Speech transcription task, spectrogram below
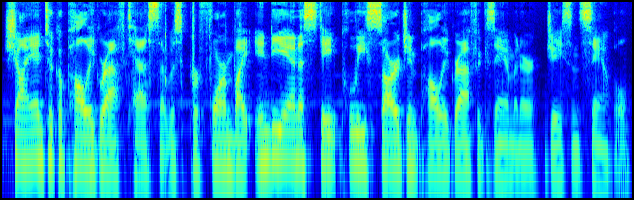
Cheyenne took a polygraph test that was performed by Indiana State Police Sergeant Polygraph Examiner Jason Sample.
